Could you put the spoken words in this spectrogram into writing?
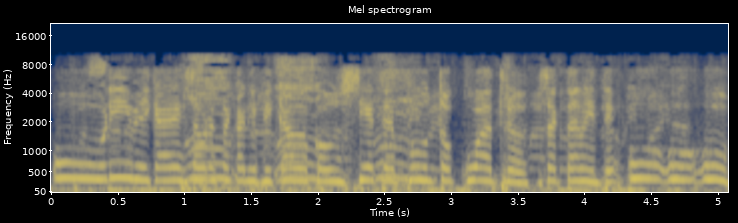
Uribe, que a esta hora está calificado con 7.4. Exactamente. Uh, uh, uh.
